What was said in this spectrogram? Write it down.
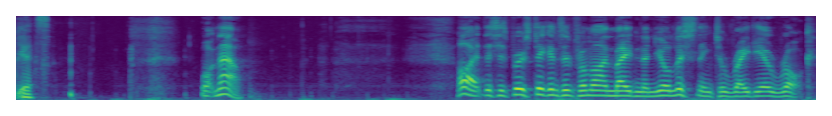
Yes. What now? Hi, this is Bruce Dickinson from Iron Maiden, and you're listening to Radio Rock.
